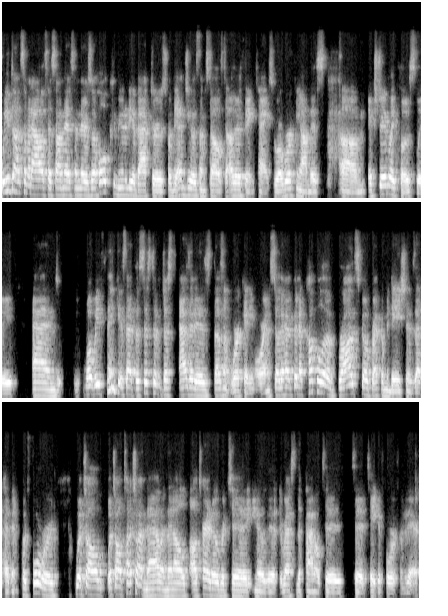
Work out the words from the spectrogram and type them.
we've done some analysis on this, and there's a whole community of actors from the NGOs themselves to other think tanks who are working on this um, extremely closely. And what we think is that the system just as it is doesn't work anymore. And so there have been a couple of broad scope recommendations that have been put forward, which I'll which I'll touch on now, and then I'll I'll turn it over to you know the, the rest of the panel to to take it forward from there.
